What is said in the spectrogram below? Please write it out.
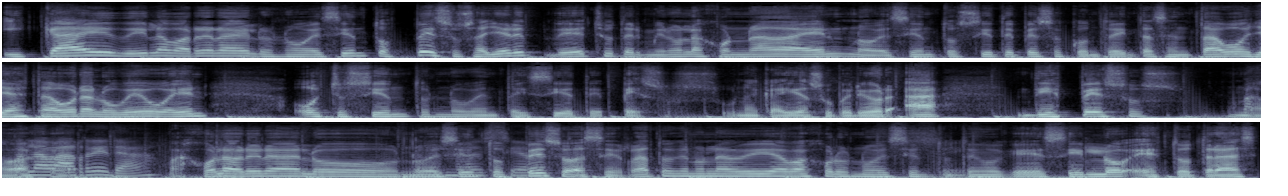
Y cae de la barrera de los 900 pesos. Ayer, de hecho, terminó la jornada en 907 pesos con 30 centavos. Ya a esta hora lo veo en 897 pesos. Una caída superior a 10 pesos. Una Bajó la barrera. Bajó la barrera de los 900 pesos. Hace rato que no la veía bajo los 900, tengo que decirlo. Esto tras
